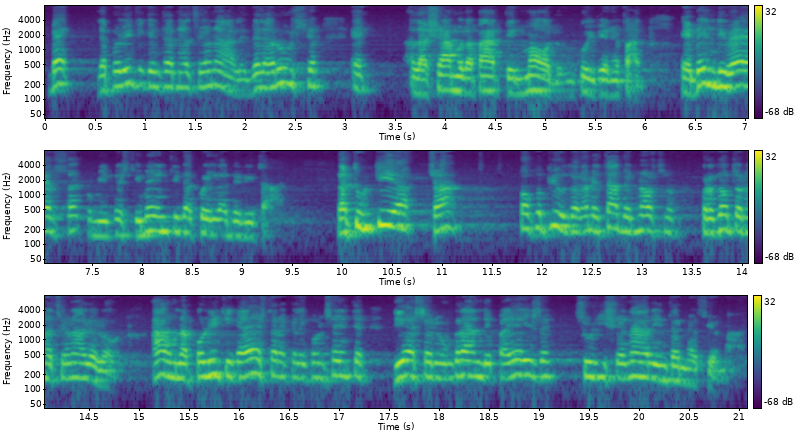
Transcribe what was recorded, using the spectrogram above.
Beh, la politica internazionale della Russia è, lasciamo da parte il modo in cui viene fatto, è ben diversa come investimenti da quella dell'Italia. La Turchia ha poco più della metà del nostro prodotto nazionale lordo, ha una politica estera che le consente di essere un grande paese sugli scenari internazionali.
